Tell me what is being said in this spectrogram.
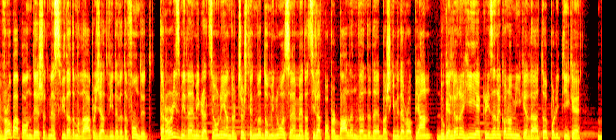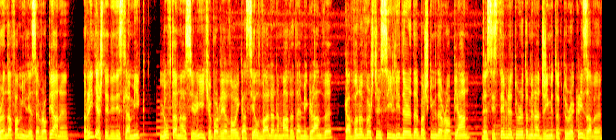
Evropa po ndeshet me sfida të mëdha për gjatë viteve të fundit. Terrorizmi dhe emigracioni janë ndër çështjet më dominuese me të cilat po përballen vendet e Bashkimit Evropian, duke lënë hije krizën ekonomike dhe atë politike brenda familjes evropiane. Rritja e shtetit islamik, lufta në Siri që po rrjedhoi ka sjell valën e madhe të emigrantëve, ka vënë në vështirësi liderët e Bashkimit Evropian dhe sistemin e tyre të menaxhimit të këtyre krizave.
